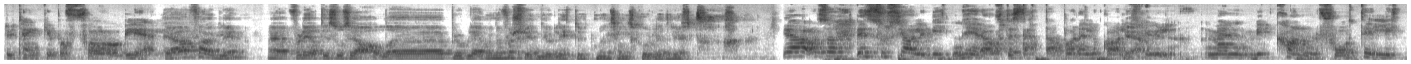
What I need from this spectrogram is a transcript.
du tenker på faglig, eller? Ja, faglig. Eh, Fordi at de sosiale problemene forsvinner jo litt ut med en sånn skoledrift. Ja, altså Den sosiale biten har de ofte dette på den lokale skolen. Men vi kan få til litt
